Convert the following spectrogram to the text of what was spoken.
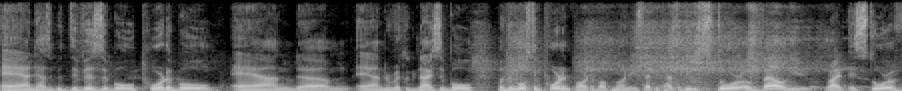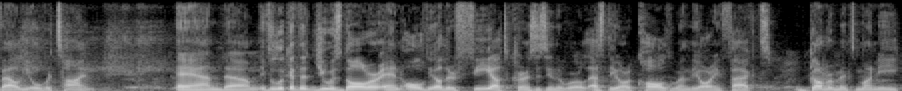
and it has to be divisible, portable, and, um, and recognizable. But the most important part about money is that it has to be a store of value, right? A store of value over time. And um, if you look at the US dollar and all the other fiat currencies in the world, as they are called when they are in fact government money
